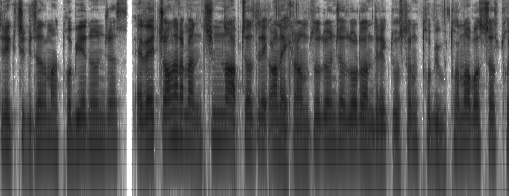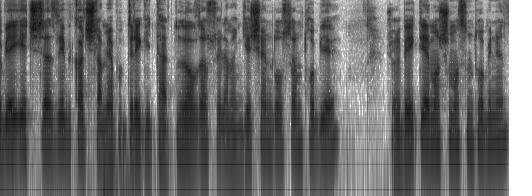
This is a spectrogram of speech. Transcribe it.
Direkt çıkacağız hemen Tobi'ye döneceğiz. Evet canlar hemen şimdi ne yapacağız? Direkt ana ekranımıza döneceğiz. Oradan direkt dostlarım Tobi butonuna basacağız. Tobi'ye geçeceğiz diye birkaç işlem yapıp direkt internetimizi alacağız. Şöyle geçelim dostlarım Tobi'ye. Şöyle bekleyelim açılmasını Tobi'nin.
